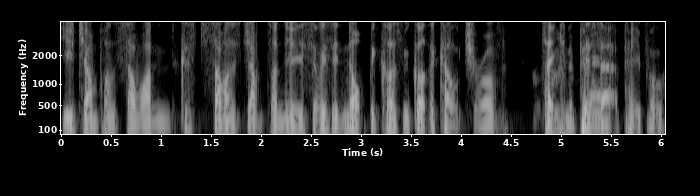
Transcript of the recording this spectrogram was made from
you jump on someone because someone's jumped on you. So is it not because we've got the culture of taking a piss Yeah. out of people?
